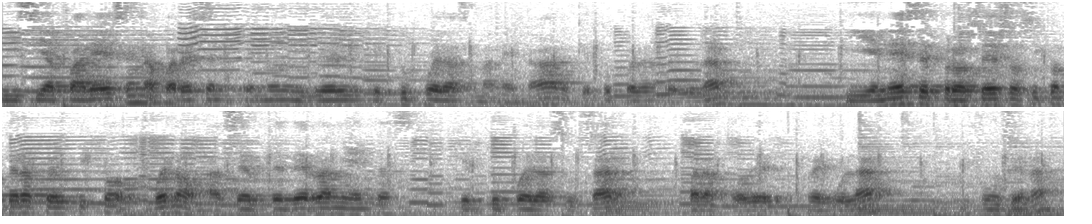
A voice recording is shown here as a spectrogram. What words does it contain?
Y si aparecen, aparecen en un nivel que tú puedas manejar, que tú puedas regular. Y en ese proceso psicoterapéutico, bueno, hacerte de herramientas que tú puedas usar para poder regular y funcionar.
